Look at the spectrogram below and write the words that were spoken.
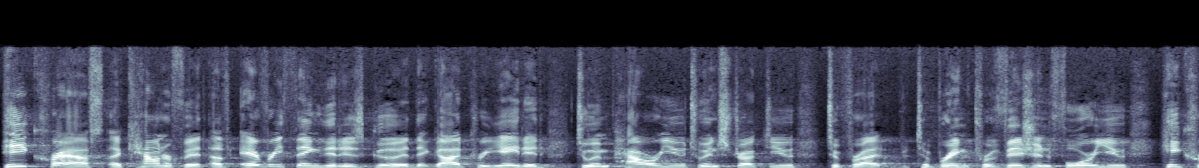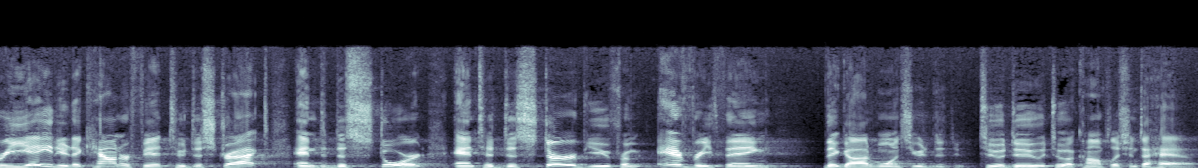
He crafts a counterfeit of everything that is good that God created to empower you, to instruct you, to, to bring provision for you. He created a counterfeit to distract and to distort and to disturb you from everything that God wants you to, to do, to accomplish, and to have.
